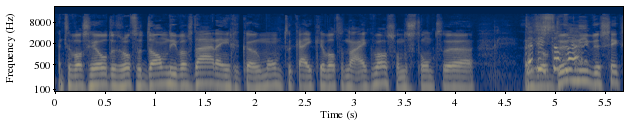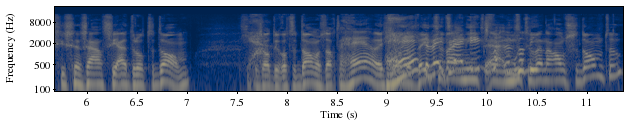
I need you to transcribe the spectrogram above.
En toen was heel dus Rotterdam, die was daarheen gekomen om te kijken wat het nou eigenlijk was. Want er stond Dat is toch de wel- nieuwe sexy sensatie uit Rotterdam. Ja. Dus al die Rotterdammers dachten, hè, weet je, Hè? dat weten weten wij wij niet. En dat moeten we naar Amsterdam toe?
